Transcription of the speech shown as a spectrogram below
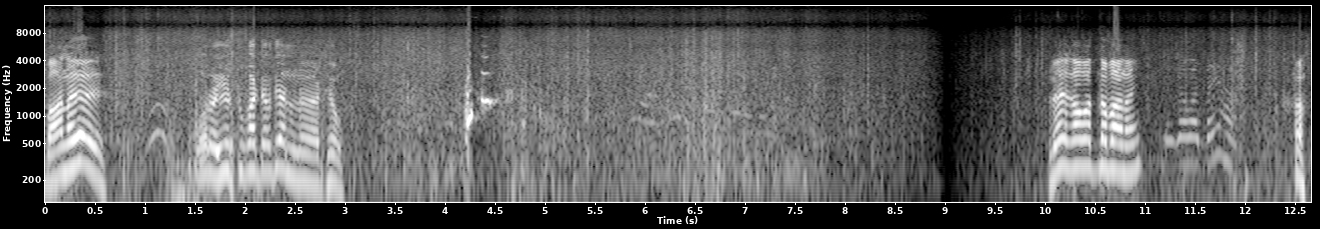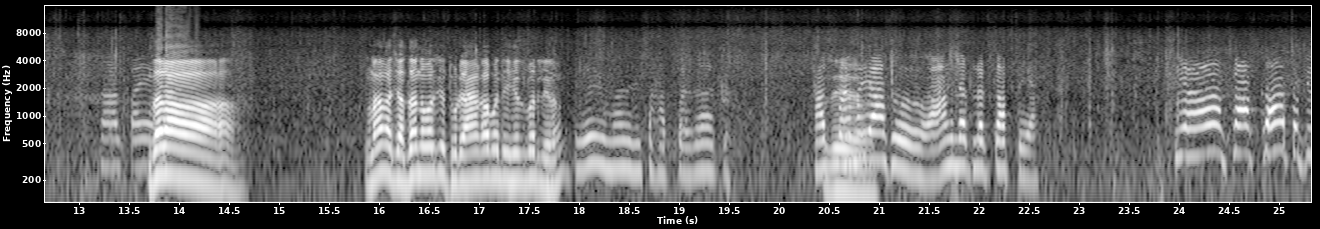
बाण आहे पोरं इष्टू काट्याव द्या न ठेव. लय गावात ना बाण आहे. हा. जरा. मागाच्या जनावरचे थोडे अंगामध्ये हेच भरले ना. हात पाय म्हणजे असं अंगणात लट कापते या त्या काका तर ते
